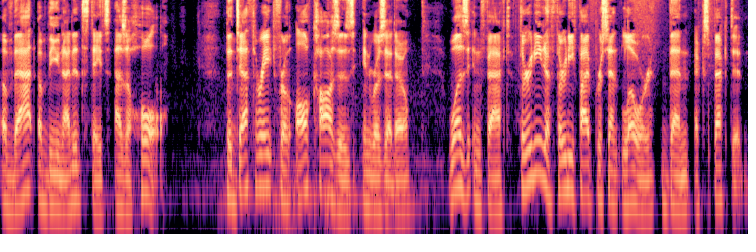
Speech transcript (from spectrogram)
of that of the United States as a whole. The death rate from all causes in Roseto was, in fact, 30 to 35% lower than expected.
